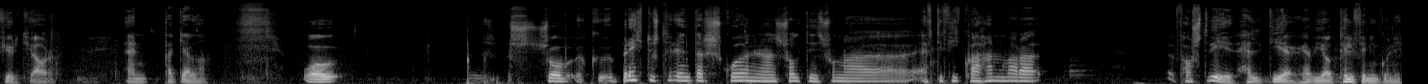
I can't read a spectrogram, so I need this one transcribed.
40 ára en það gerða og svo breytust reyndar skoðanir hans svolítið svona eftir því hvað hann var að fást við held ég, hef ég á tilfinningunni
